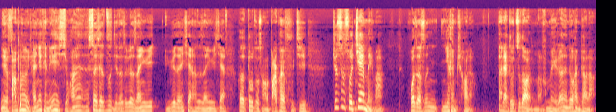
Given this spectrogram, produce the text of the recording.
你发朋友圈，你肯定喜欢晒晒自己的这个人鱼鱼人线还是人鱼线，或者肚子上的八块腹肌，就是说健美嘛，或者是你很漂亮，大家都知道，每个人都很漂亮，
